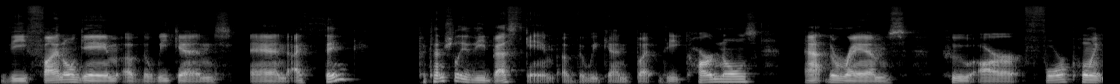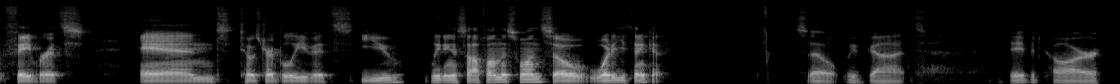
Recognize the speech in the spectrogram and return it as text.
the final game of the weekend, and I think potentially the best game of the weekend, but the Cardinals at the Rams, who are four point favorites. And Toaster, I believe it's you leading us off on this one. So what are you thinking? So we've got David Carr,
